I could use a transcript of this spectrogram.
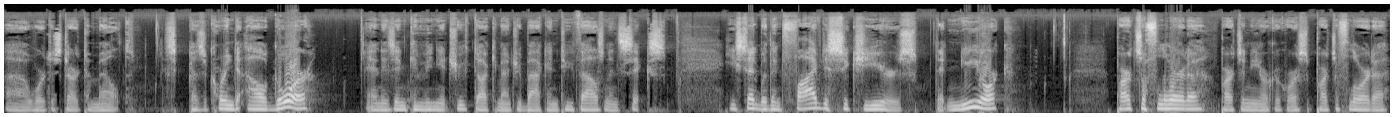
uh, were to start to melt, because according to Al Gore and his Inconvenient Truth documentary back in 2006, he said within five to six years that New York, parts of Florida, parts of New York, of course, parts of Florida,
